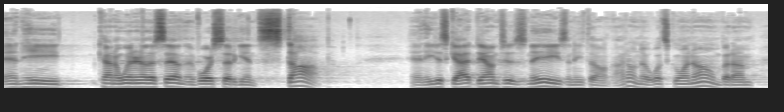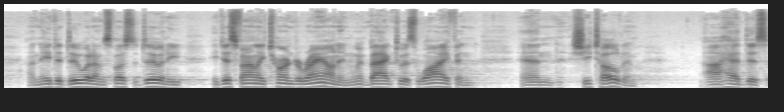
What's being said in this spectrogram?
And he kind of went another step, and the voice said again, Stop. And he just got down to his knees and he thought, I don't know what's going on, but I'm, I need to do what I'm supposed to do. And he, he just finally turned around and went back to his wife, and, and she told him, I had this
